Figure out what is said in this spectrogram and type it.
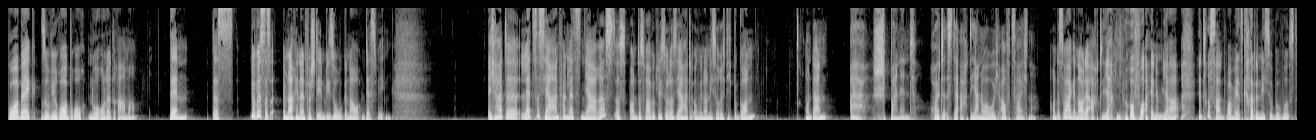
Rohrbeck sowie Rohrbruch nur ohne Drama. Denn das, du wirst es im Nachhinein verstehen, wieso genau deswegen. Ich hatte letztes Jahr, Anfang letzten Jahres, das, und das war wirklich so, das Jahr hatte irgendwie noch nicht so richtig begonnen. Und dann, ah, spannend. Heute ist der 8. Januar, wo ich aufzeichne. Und es war genau der 8. Januar vor einem Jahr. Interessant, war mir jetzt gerade nicht so bewusst.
